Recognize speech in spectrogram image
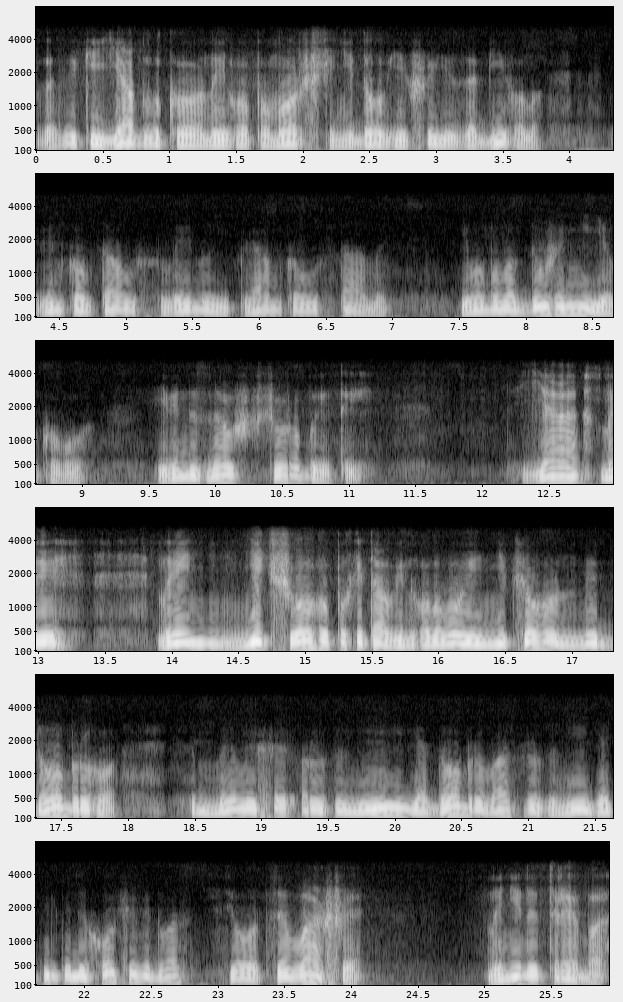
Велике яблуко на його поморщеній довгій шиї забігало. Він ковтав слину і плямкав устами. Йому було дуже ніяково, і він не знав, що робити. Я, ми, ми нічого, похитав він головою, нічого недоброго. Ми лише розумію, я добре вас розумію, я тільки не хочу від вас цього. Це ваше. Мені не треба,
